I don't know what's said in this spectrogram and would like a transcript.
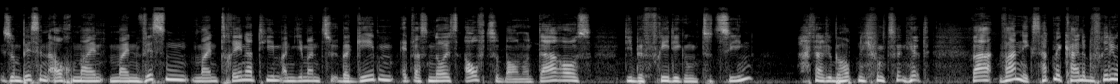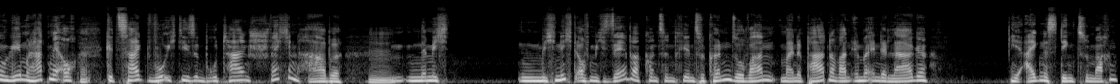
so ein bisschen auch mein, mein Wissen, mein Trainerteam an jemanden zu übergeben, etwas Neues aufzubauen und daraus die Befriedigung zu ziehen. Hat halt überhaupt nicht funktioniert. War, war nix, hat mir keine Befriedigung gegeben und hat mir auch gezeigt, wo ich diese brutalen Schwächen habe. M- Nämlich mich nicht auf mich selber konzentrieren zu können. So waren meine Partner waren immer in der Lage, ihr eigenes Ding zu machen.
